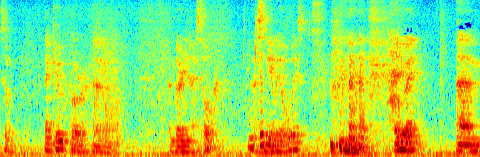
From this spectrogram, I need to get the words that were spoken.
So, thank you for um, a very nice talk, thank as you. nearly always. anyway, um,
